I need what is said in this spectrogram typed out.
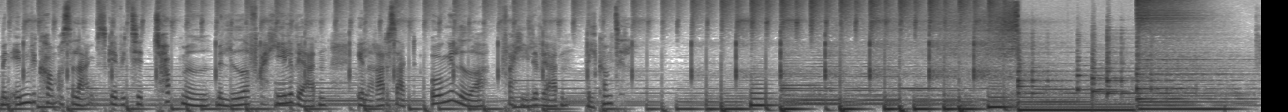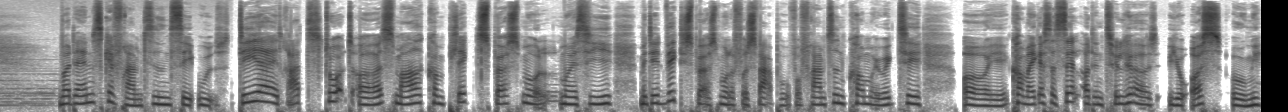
Men inden vi kommer så langt, skal vi til et topmøde med ledere fra hele verden, eller rettere sagt unge ledere fra hele verden. Velkommen til. Hvordan skal fremtiden se ud? Det er et ret stort og også meget komplekst spørgsmål, må jeg sige. Men det er et vigtigt spørgsmål at få svar på, for fremtiden kommer jo ikke til og øh, kommer ikke af sig selv, og den tilhører jo os unge.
